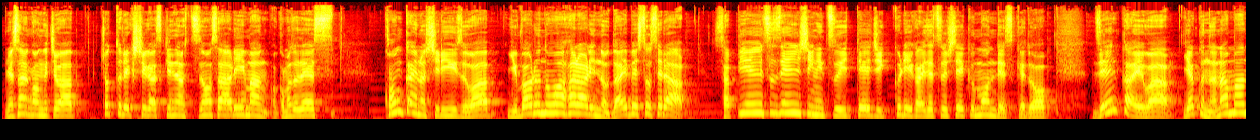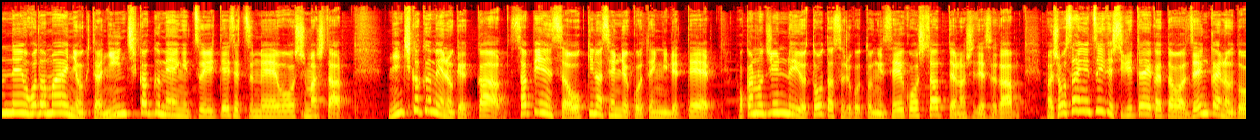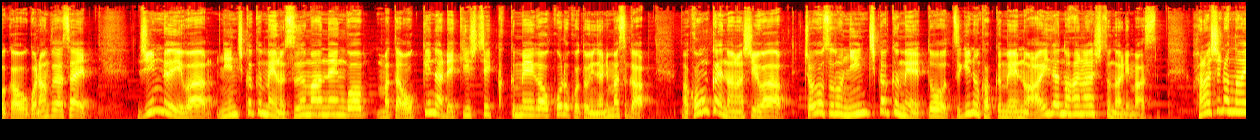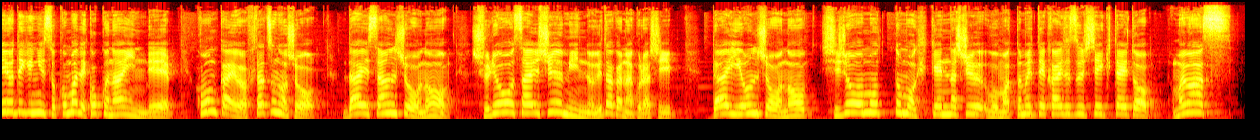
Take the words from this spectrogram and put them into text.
皆さんこんにちは。ちょっと歴史が好きな普通のサラリーマン岡本です。今回のシリーズはユバルノア・ハラリの大ベストセラーサピエンス全史についてじっくり解説していくもんですけど前回は約7万年ほど前に起きた認知革命について説明をしました。認知革命の結果サピエンスは大きな戦力を手に入れて他の人類を淘汰することに成功したって話ですが、まあ、詳細について知りたい方は前回の動画をご覧ください。人類は認知革命の数万年後また大きな歴史的革命が起こることになりますが、まあ、今回の話はちょうどその認知革命と次の革命の間の話となります。話の内容的にそこまで濃くないんで今回は2つの章第3章の狩猟採集民の豊かな暮らし第4章の史上最も危険な州をまとめて解説していきたいと思います。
